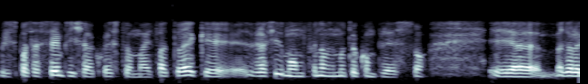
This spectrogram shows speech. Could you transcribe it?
risposta semplice a questo, ma il fatto è che il razzismo è un fenomeno molto complesso eh, allora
